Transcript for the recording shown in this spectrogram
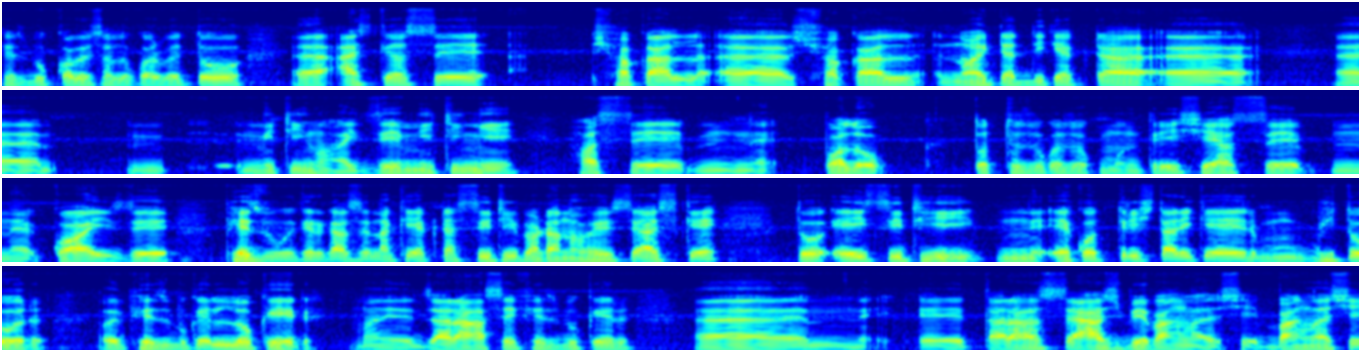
ফেসবুক কবে চালু করবে। তো আজকে হচ্ছে সকাল সকাল নয়টার দিকে একটা মিটিং হয়। যে মিটিংয়ে হচ্ছে পলক তথ্য যোগাযোগ মন্ত্রী সে হচ্ছে কয় যে ফেসবুকের কাছে নাকি একটা চিঠি পাঠানো হয়েছে আজকে। তো এই চিঠি ৩১ তারিখের ভিতর ওই ফেসবুকের লোকের মানে যারা আছে ফেসবুকের তারা হচ্ছে আসবে বাংলাদেশে। বাংলাদেশে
